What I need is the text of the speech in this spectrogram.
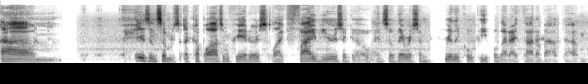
um, his and some a couple awesome creators like five years ago, and so there were some really cool people that I thought about. Um,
